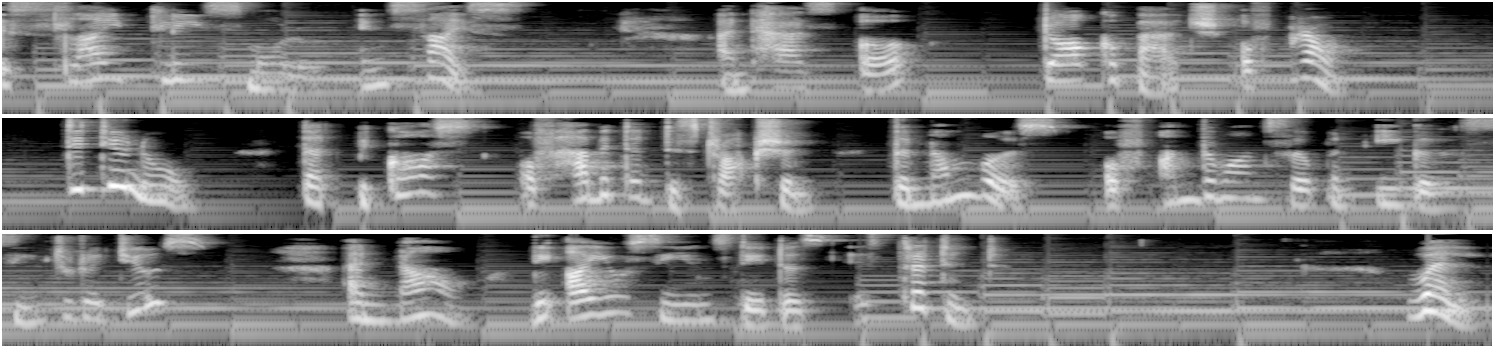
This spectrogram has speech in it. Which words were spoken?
is slightly smaller in size and has a darker patch of brown. Did you know that because of habitat destruction, the numbers of Andaman serpent eagles seem to reduce? And now the IUCN status is threatened. Well,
